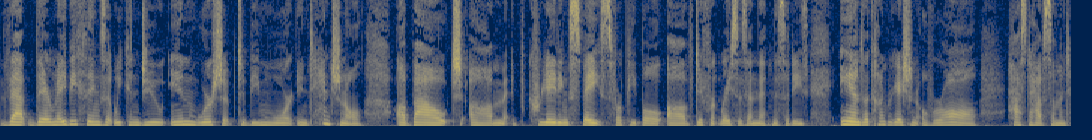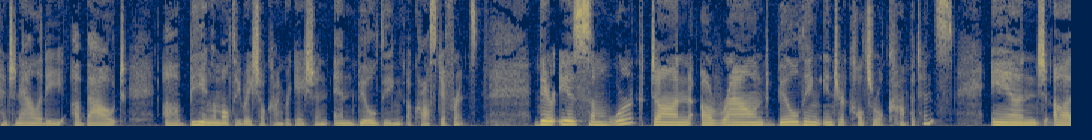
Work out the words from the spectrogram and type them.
that there may be things that we can do in worship to be more intentional about um, creating space for people of different races and ethnicities. And the congregation overall has to have some intentionality about uh, being a multiracial congregation and building across difference. There is some work done around building intercultural competence, and uh,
